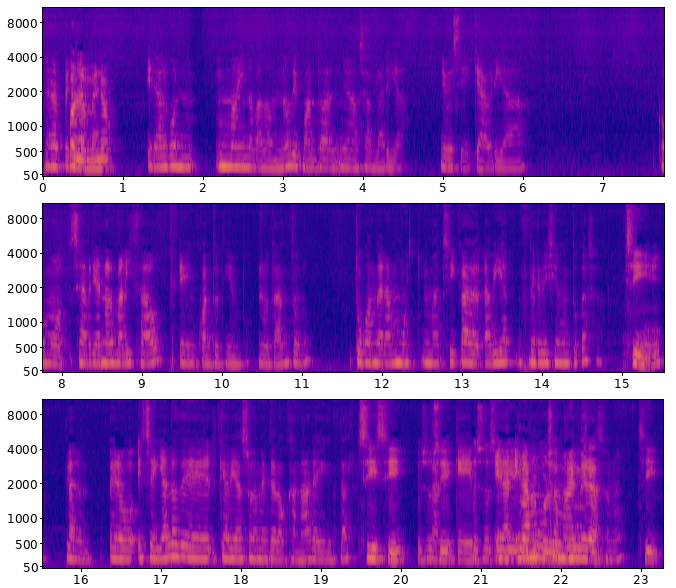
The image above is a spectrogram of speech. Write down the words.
Pero, pero por lo menos era algo más innovador, ¿no? De cuántos años se hablaría. Yo qué sé, que habría... Como se habría normalizado en cuánto tiempo. No tanto, ¿no? Tú cuando eras muy, más chica, ¿había televisión en tu casa? sí, Claro, pero seguía lo de que había solamente dos canales y tal. sí, sí, eso sí, que eso sí, era, mucho más primera, eso, ¿no? sí,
